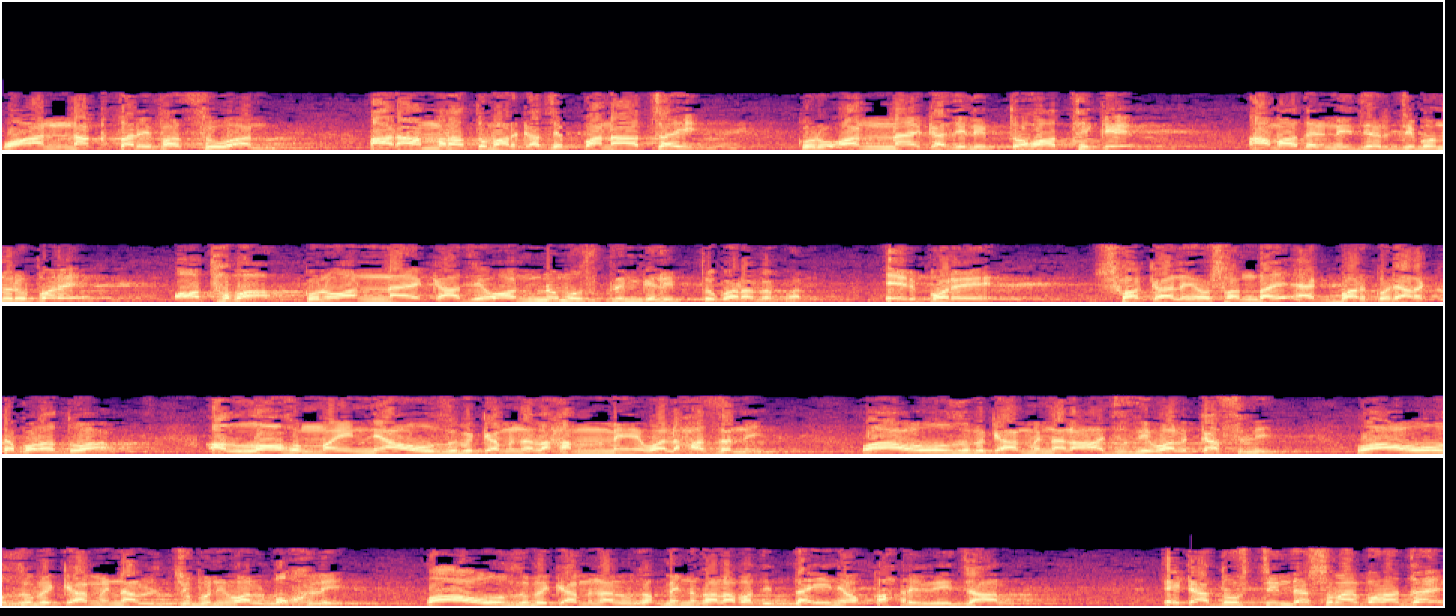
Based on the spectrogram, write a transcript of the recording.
ওয়ান নাকতারিফা সুয়ান, আর আমরা তোমার কাছে পানা চাই কোন অন্যায় কাজে লিপ্ত হওয়া থেকে আমাদের নিজের জীবনের উপরে, অথবা কোন অন্যায় কাজে অন্য মুসলিমকে লিপ্ত করার ব্যাপারে। এরপরে সকালে ও সন্ধ্যায় একবার করে আরেকটা পড়া দোয়া। আল্লাহ আউজুবিকা মিনাল হাম্মে ওয়াল হাসানি ও আউজুবিকা মিনাল আজজি ওয়াল কাসলি ও আউজুবিকা মিনাল জুবনি ও আউজুবিকা মিনাল মিন গালাবাতি দাইনি এটা দুশ্চিন্তার সময় পড়া যায়,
